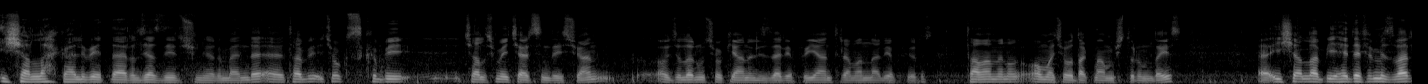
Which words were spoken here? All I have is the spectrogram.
İnşallah galibiyetle ayrılacağız diye düşünüyorum ben de. E, tabii çok sıkı bir çalışma içerisindeyiz şu an. Hocalarımız çok iyi analizler yapıyor, iyi antrenmanlar yapıyoruz. Tamamen o, o maça odaklanmış durumdayız. E, inşallah bir hedefimiz var.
